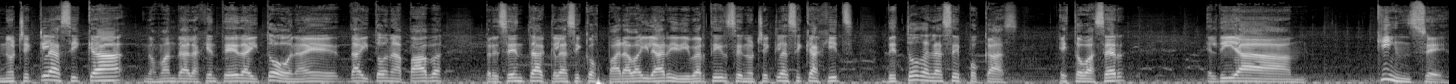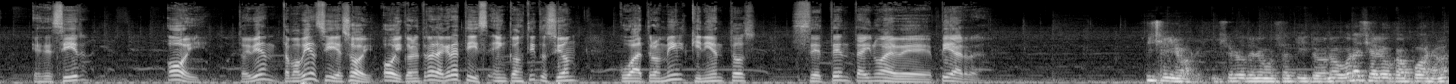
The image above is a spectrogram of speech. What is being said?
Noche clásica, nos manda la gente de Daytona, eh. Daytona Pub presenta clásicos para bailar y divertirse. Noche clásica, hits de todas las épocas. Esto va a ser el día 15, es decir, hoy. ¿Estoy bien? ¿Estamos bien? Sí, es hoy. Hoy, con entrada gratis en Constitución 4579. Pierre. Sí, señor, ya lo tenemos a Tito. No, gracias Loca Puana, ¿eh?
